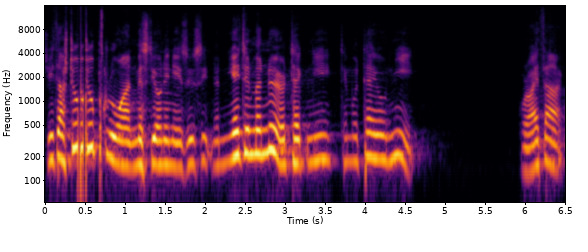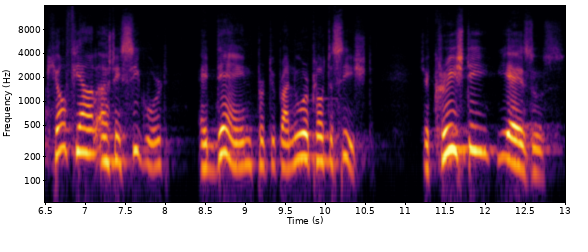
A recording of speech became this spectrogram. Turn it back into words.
gjithashtu e përshkruan misionin e Jezusit në të njëjtën mënyrë tek një Timoteu një. Kur ai tha, kjo fjalë është e sigurt e denjë për t'u pranuar plotësisht që Krishti Jezus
